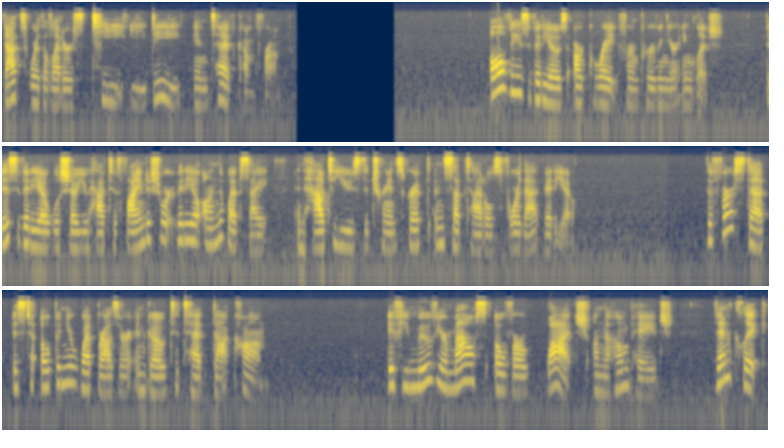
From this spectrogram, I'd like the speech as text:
That's where the letters TED in TED come from. All these videos are great for improving your English. This video will show you how to find a short video on the website and how to use the transcript and subtitles for that video. The first step is to open your web browser and go to TED.com. If you move your mouse over Watch on the home page, then click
